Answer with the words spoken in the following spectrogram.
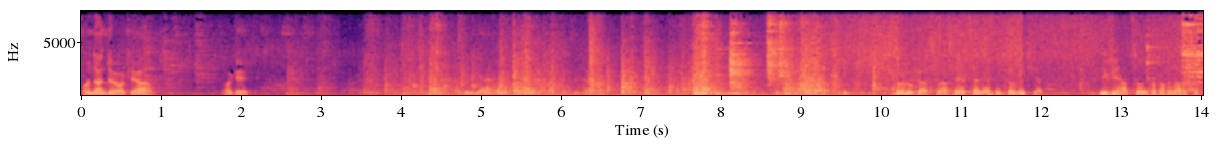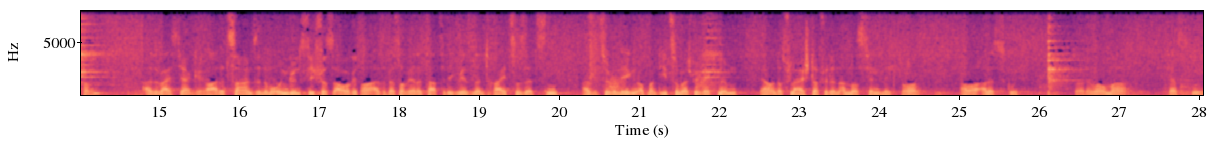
und dann Dirk, ja? Okay. Dann bin ich einfach mit So, Lukas, du hast mir jetzt dein Essen präsentiert. Wie viele Herzogenkartoffeln habe ich bekommen? Also weißt ja, gerade Zahlen sind immer ungünstig fürs Auge. Also besser wäre tatsächlich gewesen, dann drei zu setzen. Also zu überlegen, ob man die zum Beispiel wegnimmt ja, und das Fleisch dafür dann anders hinlegt. Ja? Aber alles gut. So, dann wollen wir mal testen.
